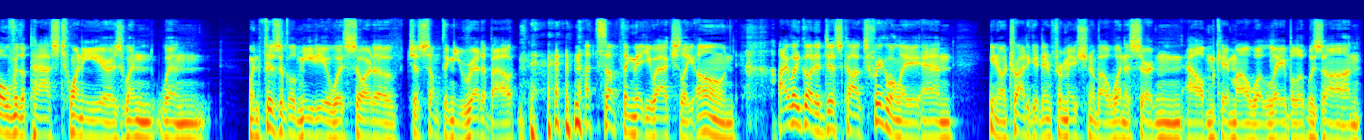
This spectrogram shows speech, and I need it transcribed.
over the past twenty years, when when when physical media was sort of just something you read about, not something that you actually owned, I would go to Discogs frequently and you know try to get information about when a certain album came out, what label it was on,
